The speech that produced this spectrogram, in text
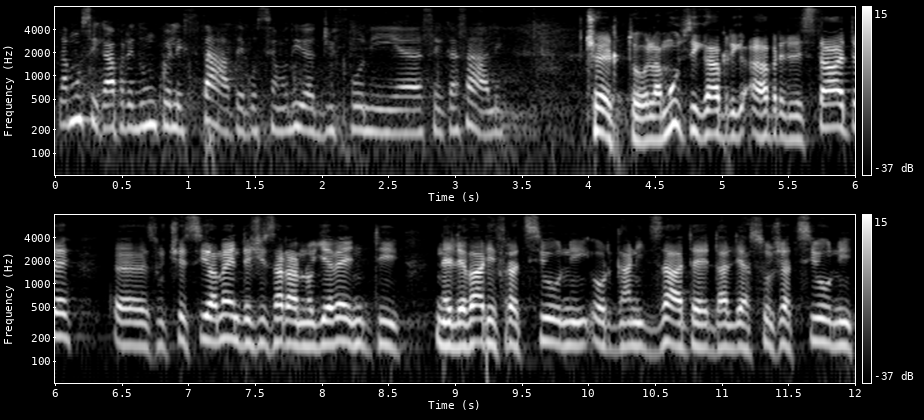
La musica apre dunque l'estate, possiamo dire, a Giffoni eh, Sei Casali? Certo, la musica apre, apre l'estate, eh, successivamente ci saranno gli eventi nelle varie frazioni organizzate dalle associazioni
